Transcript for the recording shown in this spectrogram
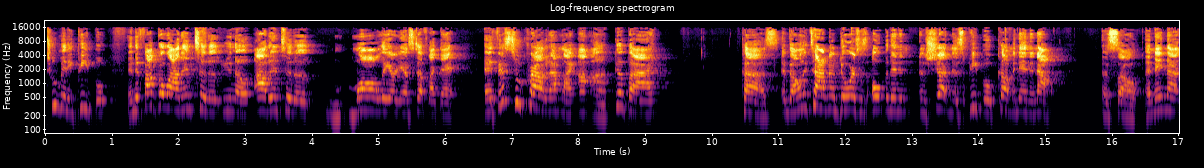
too many people. And if I go out into the, you know, out into the mall area and stuff like that, if it's too crowded, I'm like, uh-uh, goodbye. Cause and the only time them doors is opening and, shutting is people coming in and out. And so, and they not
